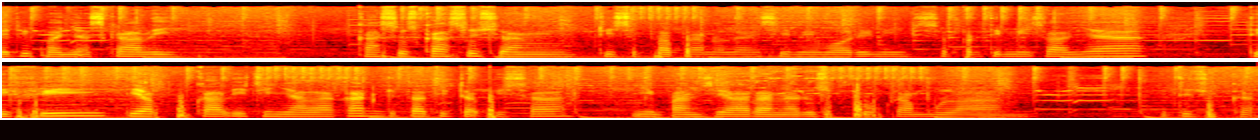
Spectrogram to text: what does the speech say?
Jadi banyak sekali kasus-kasus yang disebabkan oleh si memori ini. Seperti misalnya TV tiap kali dinyalakan kita tidak bisa menyimpan siaran harus program ulang. Itu juga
